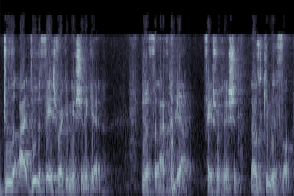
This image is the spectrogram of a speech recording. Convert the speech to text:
Do the do the face recognition again. You know, for that, yeah, face recognition. I was like, give me the phone.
